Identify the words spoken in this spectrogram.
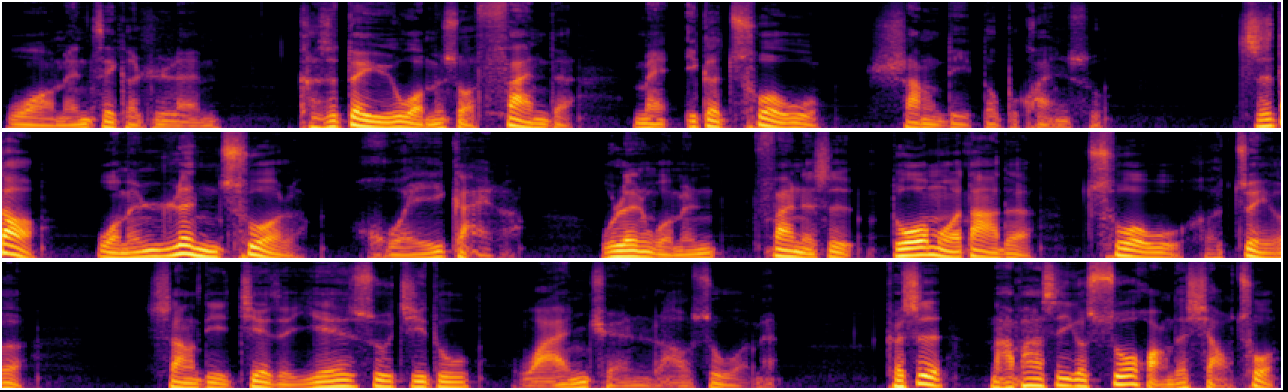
我们这个人，可是对于我们所犯的。每一个错误，上帝都不宽恕，直到我们认错了、悔改了。无论我们犯的是多么大的错误和罪恶，上帝借着耶稣基督完全饶恕我们。可是，哪怕是一个说谎的小错，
